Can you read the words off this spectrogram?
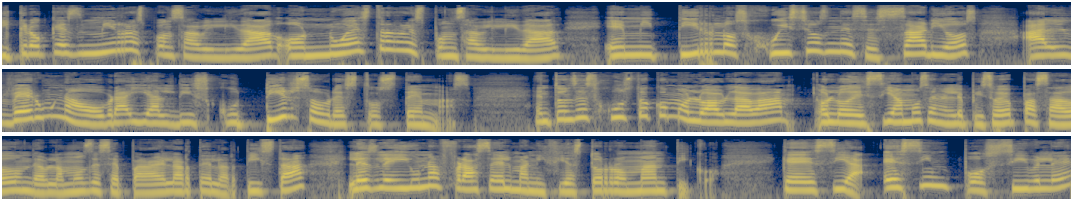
Y creo que es mi responsabilidad o nuestra responsabilidad emitir los juicios necesarios al ver una obra y al discutir sobre estos temas. Entonces, justo como lo hablaba o lo decíamos en el episodio pasado donde hablamos de separar el arte del artista, les leí una frase del manifiesto romántico que decía, es imposible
